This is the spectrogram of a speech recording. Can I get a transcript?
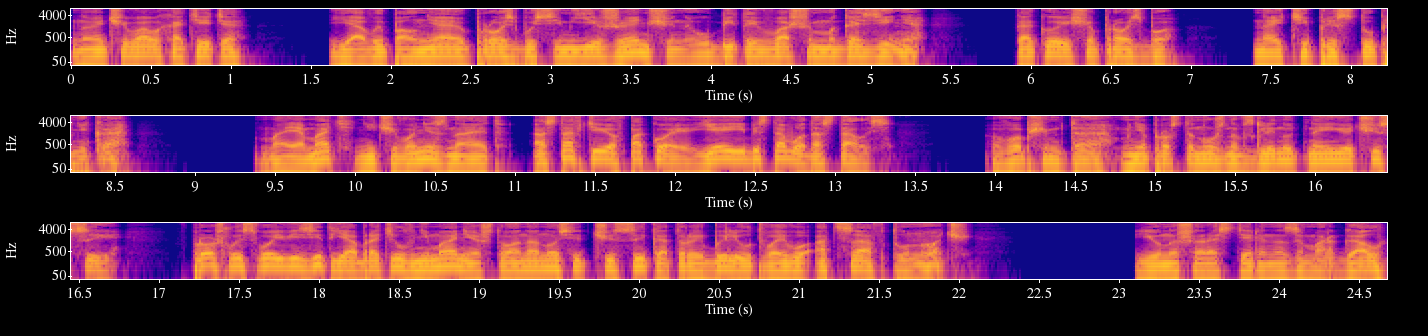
«Ну и чего вы хотите?» «Я выполняю просьбу семьи женщины, убитой в вашем магазине». «Какую еще просьбу?» «Найти преступника». «Моя мать ничего не знает. Оставьте ее в покое, ей и без того досталось». «В общем-то, мне просто нужно взглянуть на ее часы. В прошлый свой визит я обратил внимание, что она носит часы, которые были у твоего отца в ту ночь». Юноша растерянно заморгал,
